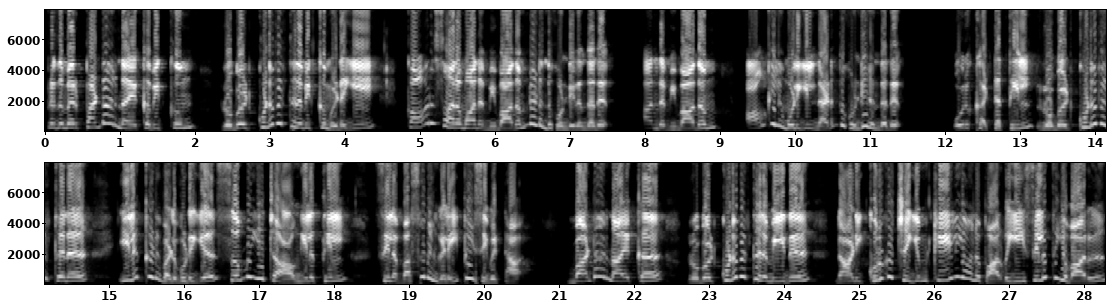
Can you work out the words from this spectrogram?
பிரதமர் பண்டார் நாயக்கவிற்கும் ரொபர்ட் குணவர்த்தனவிற்கும் இடையே காரசாரமான விவாதம் நடந்து கொண்டிருந்தது. அந்த விவாதம் ஆங்கில மொழியில் நடந்து கொண்டிருந்தது. ஒரு கட்டத்தில் ரோபர்ட் குணவர்த்தன இலக்கண வலுவுடைய செம்மையற்ற ஆங்கிலத்தில் சில வசனங்களை பேசிவிட்டார். பண்டார் நாயக்க ரோபர்ட் குணவர்த்தன மீது நாணி குறுகச் செய்யும் கேலியான பார்வையை செலுத்தியவாறு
